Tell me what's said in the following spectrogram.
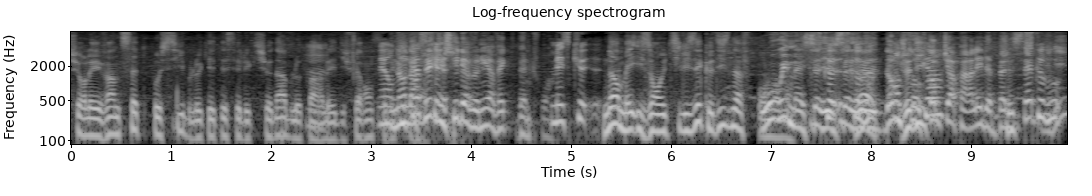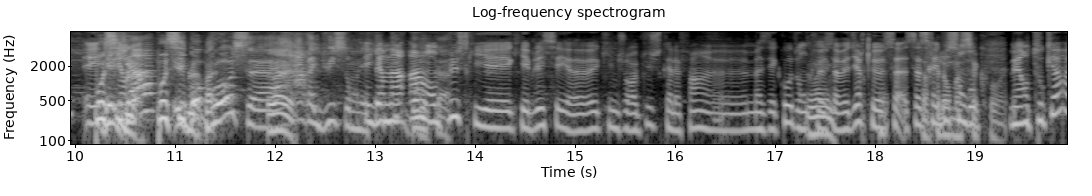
sur les 27 possibles qui étaient sélectionnables par les différentes Mais en tout cas, ce que- du Sud est venue avec 23. Mais ce que Non, mais ils ont utilisé que 19. pour Oui, le oui, moment. mais c'est. Ce que- c'est- ce que- donc, en tout donc, cas- comme tu as parlé de 27, Ce que vous- et- Possible, possible, Hugo Bross, euh, Ouais. a réduit son Et il y en a un donc, en euh, plus qui est, qui est blessé, euh, qui ne jouera plus jusqu'à la fin, euh, Mazeko. Donc Ouais. euh, ça veut dire que ça, ça se S'appelle réduit son Maseko, groupe. Mais en tout cas,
